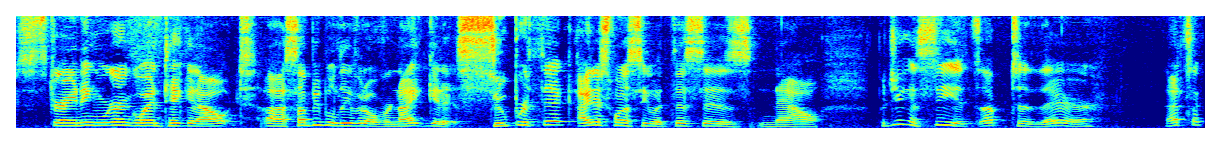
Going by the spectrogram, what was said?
straining. We're gonna go ahead and take it out. Uh, some people leave it overnight, get it super thick. I just want to see what this is now, but you can see it's up to there. That's a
